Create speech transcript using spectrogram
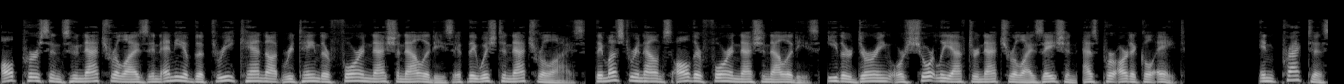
All persons who naturalize in any of the three cannot retain their foreign nationalities if they wish to naturalize. They must renounce all their foreign nationalities, either during or shortly after naturalization, as per Article 8. In practice,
